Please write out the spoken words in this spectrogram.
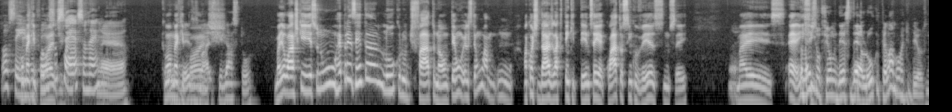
Ou seja, Como é que foi pode? um sucesso, né? É. Como é que pode? mais que gastou. Mas eu acho que isso não representa lucro de fato, não. Tem um, eles têm uma, um, uma quantidade lá que tem que ter, não sei, quatro ou cinco vezes, não sei. É. Mas, é, enfim. Também se um filme desse der lucro, pelo amor de Deus, né?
